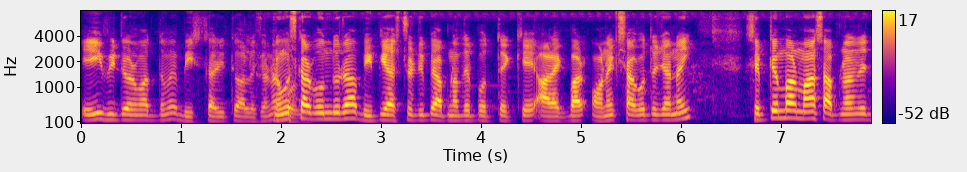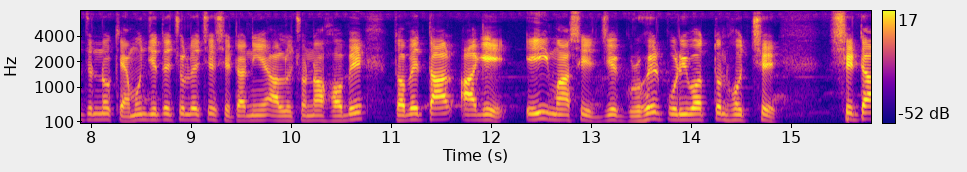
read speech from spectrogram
এই ভিডিওর মাধ্যমে বিস্তারিত আলোচনা নমস্কার বন্ধুরা বিপি অ্যাস্ট্রোটিপে আপনাদের প্রত্যেককে আরেকবার অনেক স্বাগত জানাই। সেপ্টেম্বর মাস আপনাদের জন্য কেমন যেতে চলেছে সেটা নিয়ে আলোচনা হবে, তবে তার আগে এই মাসের যে গ্রহের পরিবর্তন হচ্ছে সেটা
